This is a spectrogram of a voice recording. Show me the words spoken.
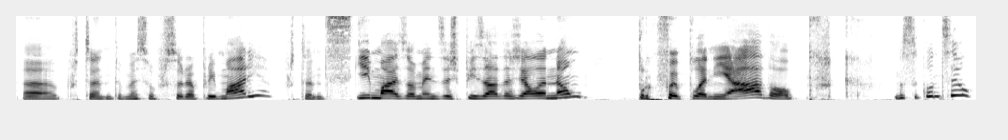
Uh, portanto, também sou professora primária, portanto, segui mais ou menos as pisadas dela, não porque foi planeado ou porque. Mas aconteceu.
